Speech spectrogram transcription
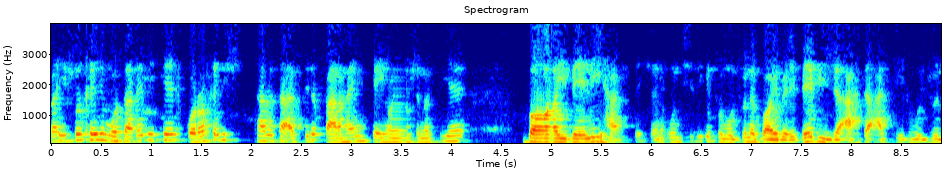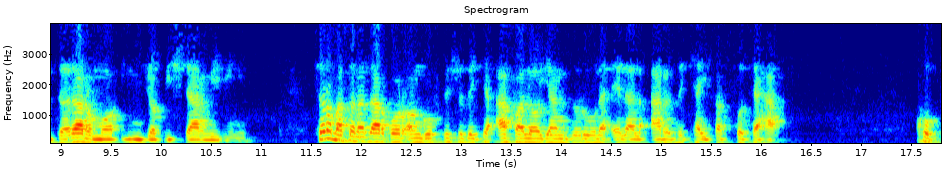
و ایشون خیلی معتقده که قرآن خیلی تحت تاثیر فرهنگ کیهان شناسی بایبلی هستش. یعنی اون چیزی که تو متون بایبلی به ویژه عهد عتیق وجود داره رو ما اینجا بیشتر می‌بینیم. چرا مثلا در قرآن گفته شده که افلا ینظرون الی الارض کیف سطحت؟ خب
